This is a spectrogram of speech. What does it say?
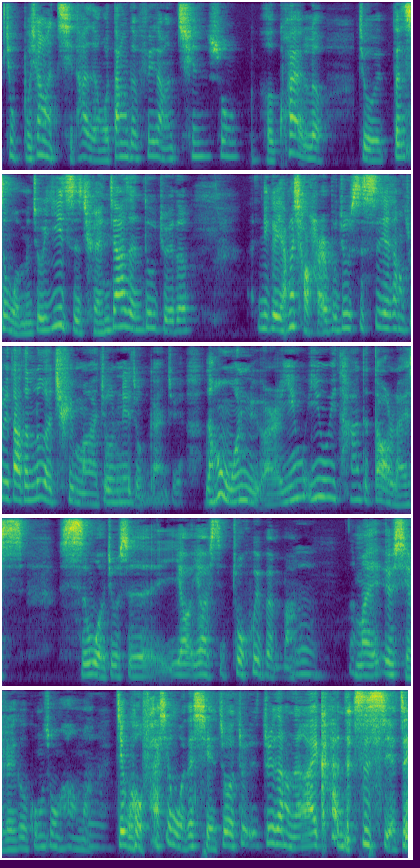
就不像其他人，我当的非常轻松和快乐。就，但是我们就一直全家人都觉得，那个养小孩不就是世界上最大的乐趣吗？就那种感觉。然后我女儿，因为因为她的到来使使我就是要要做绘本嘛。嗯。那么又写了一个公众号嘛，结果我发现我的写作最最让人爱看的是写这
